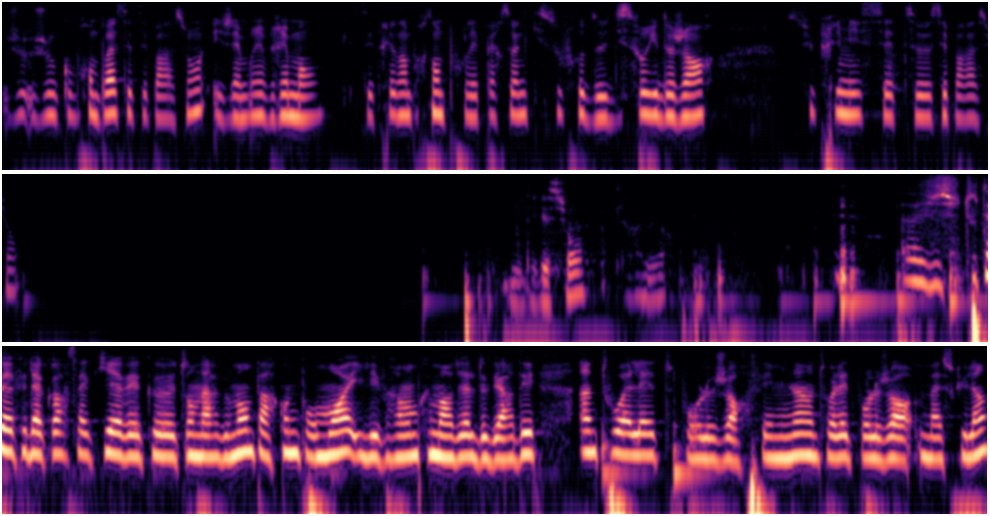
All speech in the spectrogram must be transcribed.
je, ne comprends pas cette séparation et j'aimerais vraiment, c'est très important pour les personnes qui souffrent de dysphorie de genre, supprimer cette séparation. Des questions Clara Mur? Euh, je suis tout à fait d'accord, Saki, avec euh, ton argument. Par contre, pour moi, il est vraiment primordial de garder un toilette pour le genre féminin, un toilette pour le genre masculin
